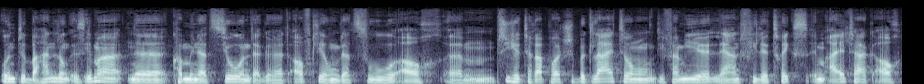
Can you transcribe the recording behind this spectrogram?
Und die Behandlung ist immer eine Kombination. Da gehört Aufklärung dazu, auch ähm, psychotherapeutische Begleitung. Die Familie lernt viele Tricks im Alltag auch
